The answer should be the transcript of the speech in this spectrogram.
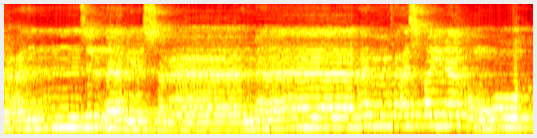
فأنزلنا من السماء ماء فأسقيناكموه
